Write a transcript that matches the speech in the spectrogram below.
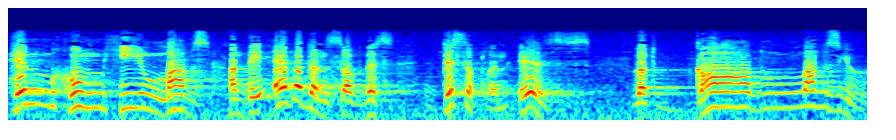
him whom he loves. And the evidence of this discipline is that God loves you.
